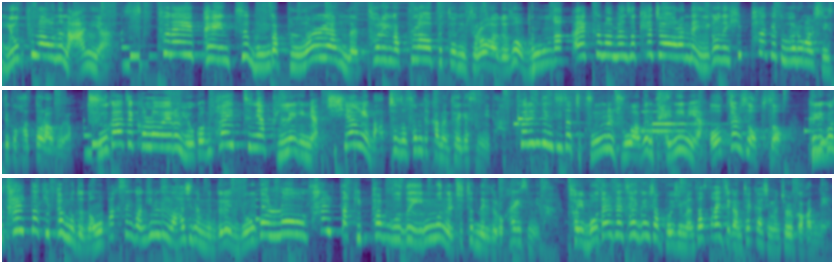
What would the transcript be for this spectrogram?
이 flower는 아니야. 스프레이 페인트 뭔가 blurry한 레터링과 flower 패턴이 들어가줘서 뭔가 깔끔하면서 캐주얼한데 이거는 힙하게도 활용할 수 있을 것 같더라고요. 두 가지 colorway로 이건 화이트냐 블랙이냐 취향에 맞춰서 선택하면 되겠습니다. 프린팅 티셔츠 국룰 조합은 데님이야. 어쩔 수 없어. 그리고 살짝 힙한 무드 너무 빡센 건 힘들다 하시는 분들은 이걸로 살짝 힙한 무드 입문을 추천드리도록 하겠습니다. 저희 모델들 착용샷 보시면서 사이즈감 체크하시면 좋을 것 같네요.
